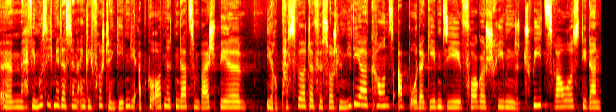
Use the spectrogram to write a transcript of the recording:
Ähm, wie muss ich mir das denn eigentlich vorstellen? Geben die Abgeordneten da zum Beispiel Ihre Passwörter für Social-Media-Accounts ab oder geben Sie vorgeschriebene Tweets raus, die dann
